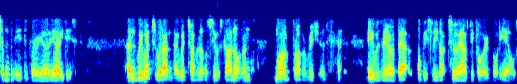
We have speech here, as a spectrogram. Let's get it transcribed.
seventies, very early eighties, and we went to an open day, went to have a look and see what's going on. And my brother Richard, he was there about obviously like two hours before everybody else,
